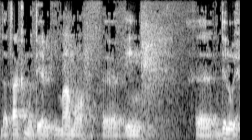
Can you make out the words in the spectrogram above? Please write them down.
da tak model imamo eh, in eh, deluje.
